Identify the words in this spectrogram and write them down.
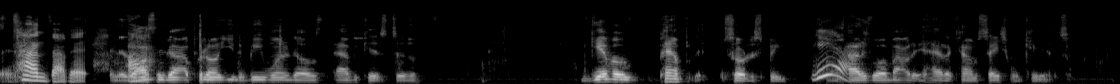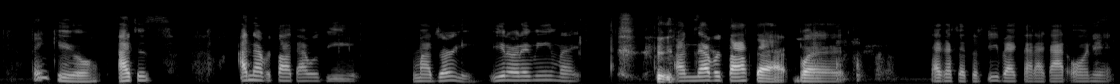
And, tons of it. and there's Uh, also God put on you to be one of those advocates to give a pamphlet, so to speak, Yeah. how to go about it and had a conversation with kids. Thank you. I just, I never thought that would be my journey. You know what I mean? Like, I never thought that. But like I said, the feedback that I got on it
